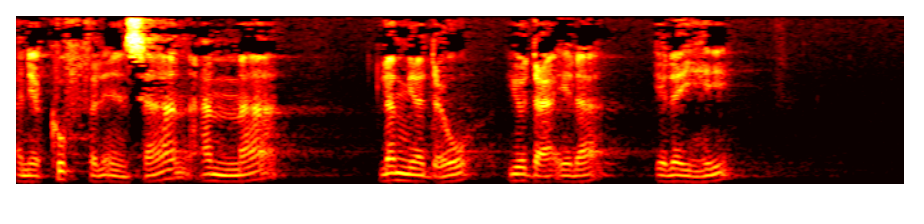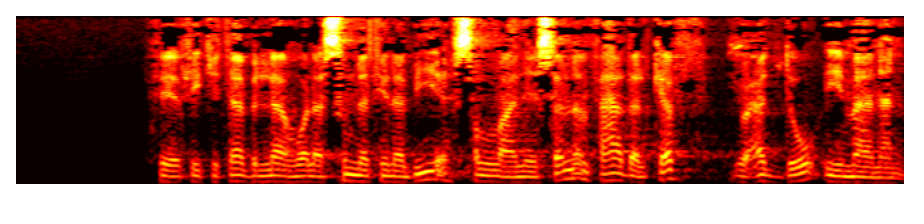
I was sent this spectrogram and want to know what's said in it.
أن يكف الإنسان عما لم يدعو يدعى إلى إليه في, في كتاب الله ولا سنة نبيه صلى الله عليه وسلم فهذا الكف يعد إيمانا.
